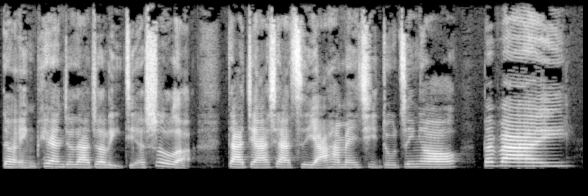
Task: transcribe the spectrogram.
的影片就到这里结束了，大家下次也要和我们一起读经哦，拜拜。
